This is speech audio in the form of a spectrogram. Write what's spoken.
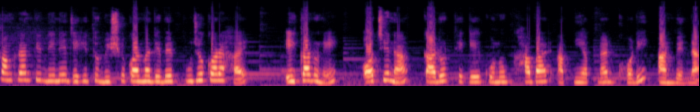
সংক্রান্তির দিনে যেহেতু বিশ্বকর্মা দেবের পুজো করা হয়, এই কারণে অচেনা কারোর থেকে কোনো খাবার আপনি আপনার ঘরে আনবেন না।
